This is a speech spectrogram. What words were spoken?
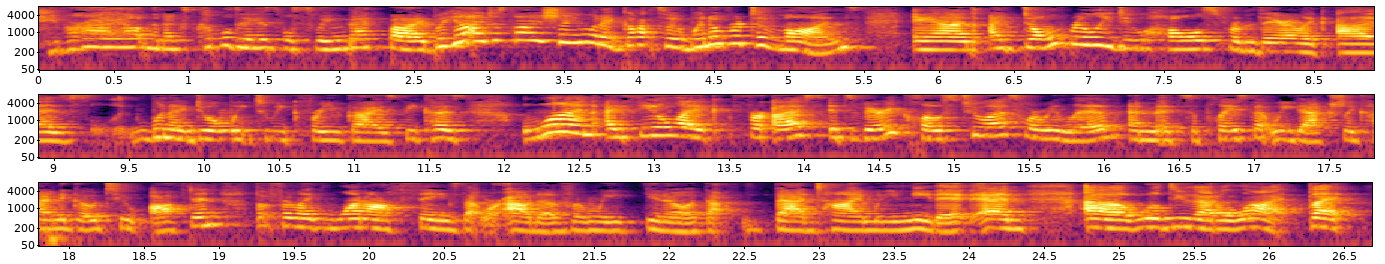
keep our eye out in the next couple days. We'll swing back by. But yeah, I just thought I'd show you what I got. So I went over to Vons and I don't really do hauls from there like as when I do them week to week for you guys because one, I feel like for us, it's very close to us where we live and it's a place that we actually kind of go to often, but for like one-off things that we're out of when we, you know, at that bad time when you need it. And uh, we'll do that a lot. But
